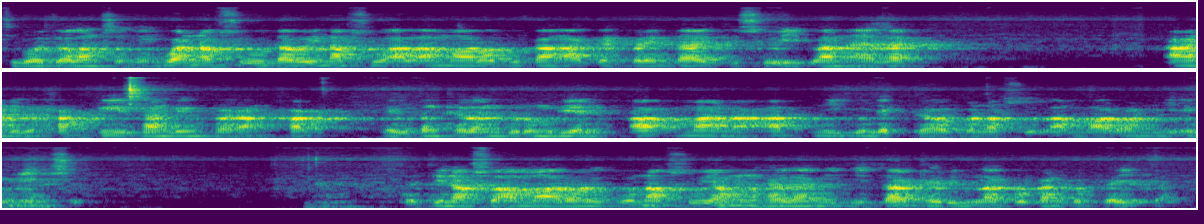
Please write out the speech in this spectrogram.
diwaca langsung ini. Wa nafsu tawi nafsu al amaratu kang akeh perintah bisu iklan elek. Anil haqqi sanging barang hak. Ini teng dalam durung riyen. Manaatni ku nyegah nafsu al amarah ni ing. Jadi nafsu amarah itu nafsu yang menghalangi kita dari melakukan kebaikan.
